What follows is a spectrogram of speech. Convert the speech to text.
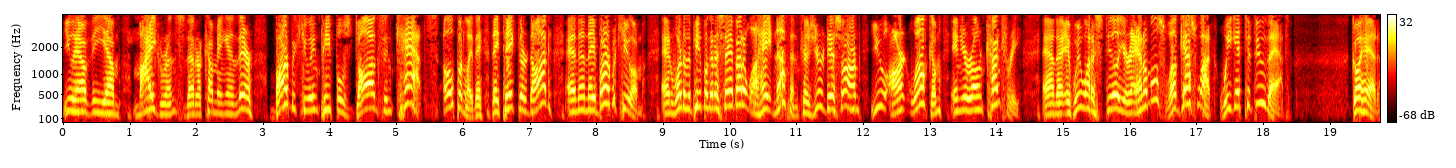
you have the um, migrants that are coming in there barbecuing people's dogs and cats openly. They they take their dog and then they barbecue them. And what are the people going to say about it? Well, hey, nothing, because you're disarmed. You aren't welcome in your own country. And uh, if we want to steal your animals, well, guess what? We get to do that. Go ahead.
